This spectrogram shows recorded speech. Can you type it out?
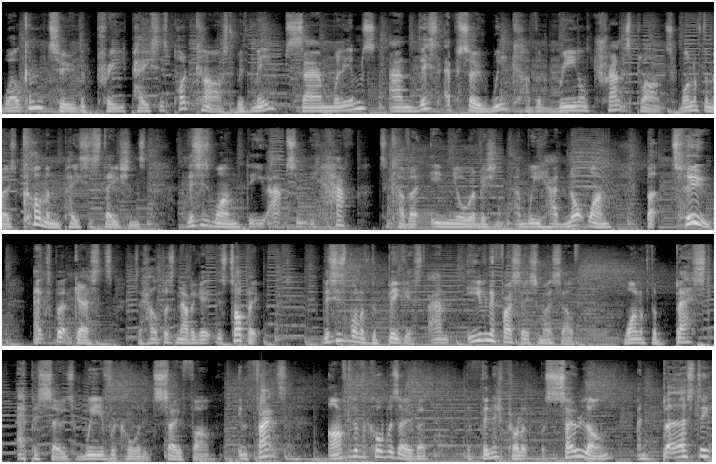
Welcome to the Pre Paces podcast with me, Sam Williams, and this episode we covered renal transplants, one of the most common pacer stations. This is one that you absolutely have to cover in your revision, and we had not one but two expert guests to help us navigate this topic. This is one of the biggest, and even if I say so myself, one of the best episodes we've recorded so far. In fact, after the record was over, the finished product was so long and bursting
